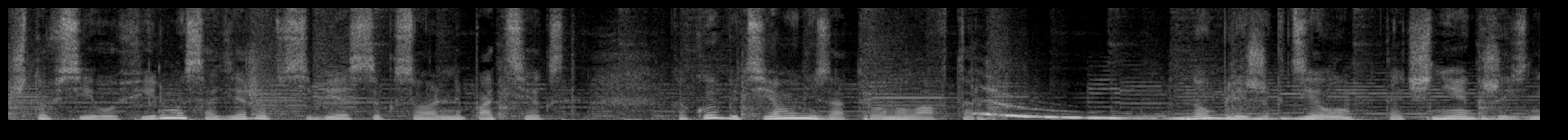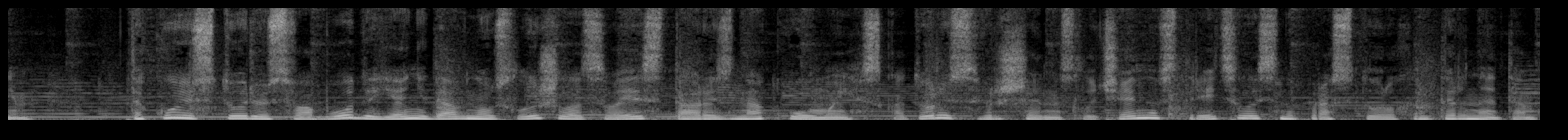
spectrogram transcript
что все его фильмы содержат в себе сексуальный подтекст, какой бы тему ни затронул автор. Но ближе к делу, точнее к жизни. Такую историю свободы я недавно услышала от своей старой знакомой, с которой совершенно случайно встретилась на просторах интернета.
